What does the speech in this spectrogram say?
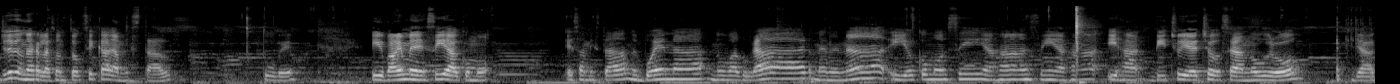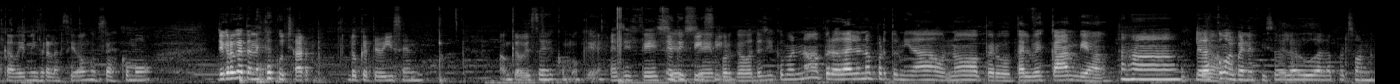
yo tenía una relación tóxica de amistad, tuve, y mi mamá me decía como, esa amistad no es buena, no va a durar, na, na, na, y yo como, sí, ajá, sí, ajá, y ajá, dicho y hecho, o sea, no duró, ya acabé mi relación, o sea, es como, yo creo que tenés que escuchar lo que te dicen, aunque a veces es como que... Es difícil, Es difícil. sí, porque vos decís como, no, pero dale una oportunidad o no, pero tal vez cambia. Ajá, le das como el beneficio de la duda a la persona.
